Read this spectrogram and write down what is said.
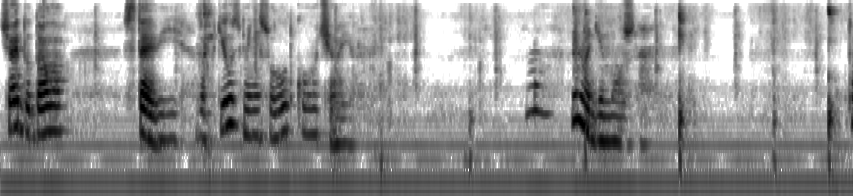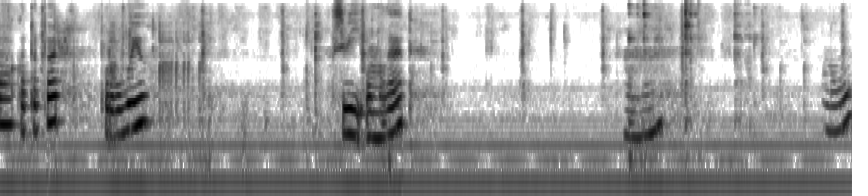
Чай додала стевії. Захотілося мені солодкого чаю. Ну, іноді можна. Так, а тепер пробую свій омлет. Ага. Ну.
